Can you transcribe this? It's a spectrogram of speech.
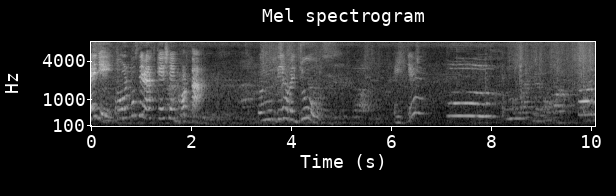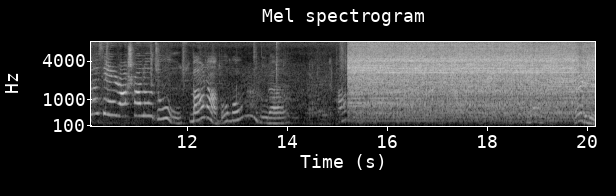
এই যে তরমুজের আজকে সেই ভর্তা। তরমুজ দিয়ে হবে জুস। এই যে। তরমুজের রসালো জুস বানাবো বন্ধুরা। ডিজে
